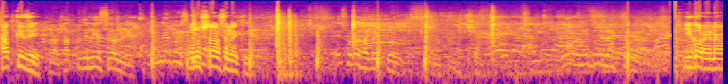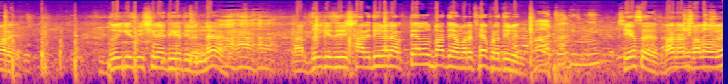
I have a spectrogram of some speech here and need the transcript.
সাত কেজি। সাত কেজি? নিয়েছি অলরেডি অনুষ্ঠান আছে নাকি? ছোটোখাটো একটু। কি করেন আমারে? দুই কেজি সিনাই থেকে দিবেন না? হ্যাঁ হ্যাঁ আর দুই কেজি শাড়ি দিবেন আর তেল বাদে আমারে ফেফড়া দিবেন। ঠিক আছে? বানান ভালো হবে।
